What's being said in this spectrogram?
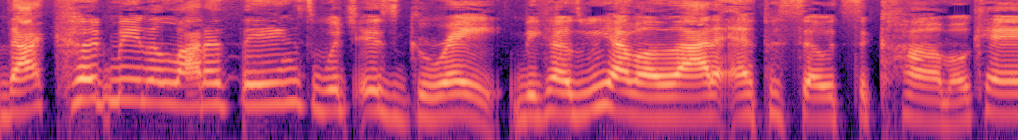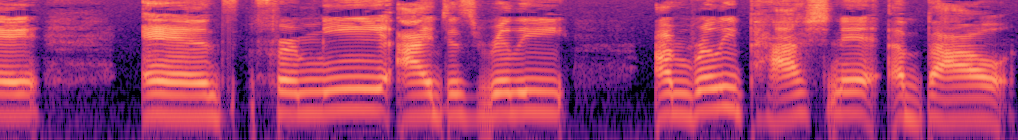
that could mean a lot of things, which is great because we have a lot of episodes to come, okay? And for me, I just really, I'm really passionate about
